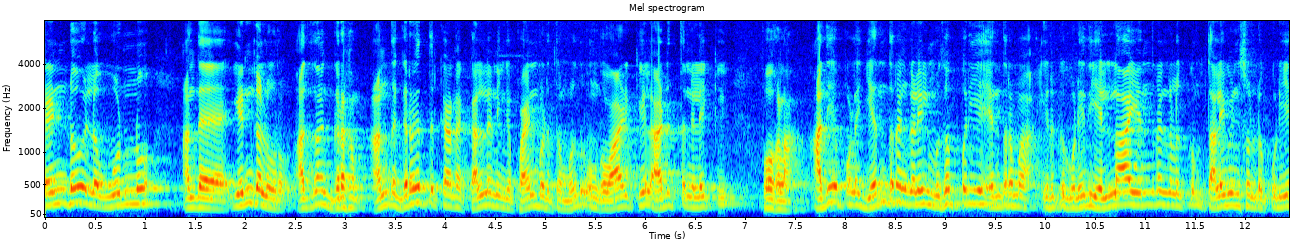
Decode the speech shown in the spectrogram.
ரெண்டோ இல்லை ஒன்றோ அந்த எண்கள் வரும். அதுதான் கிரகம். அந்த கிரகத்திற்கான கல்லை நீங்கள் பயன்படுத்தும் போது உங்கள் வாழ்க்கையில் அடுத்த நிலைக்கு போகலாம். அதே போல் எந்திரங்களில் மிகப்பெரிய எந்திரமாக இருக்கக்கூடியது எல்லா எந்திரங்களுக்கும் தலைவின்னு சொல்லக்கூடிய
